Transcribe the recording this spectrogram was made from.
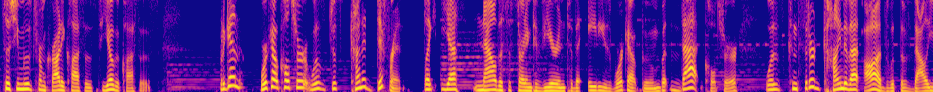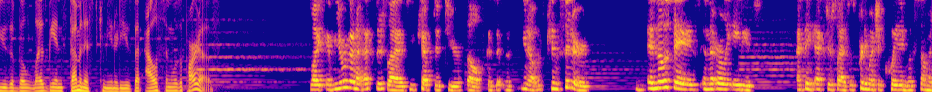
So she moved from karate classes to yoga classes. But again, workout culture was just kind of different. Like, yes, now this is starting to veer into the 80s workout boom, but that culture was considered kind of at odds with the values of the lesbian feminist communities that Alison was a part of. Like, if you were going to exercise, you kept it to yourself because it was, you know, it was considered in those days, in the early 80s, I think exercise was pretty much equated with some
